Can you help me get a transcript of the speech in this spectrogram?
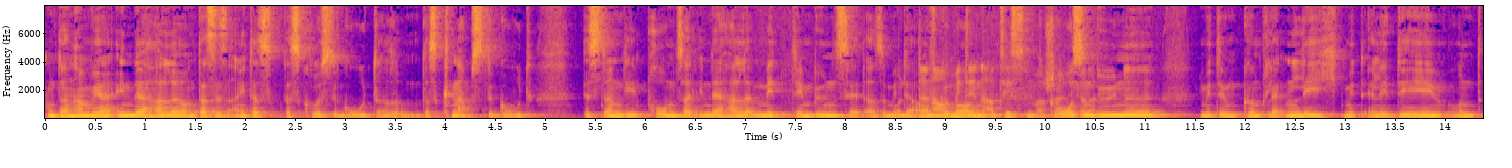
Und dann haben wir in der Halle, und das ist eigentlich das, das größte Gut, also das knappste Gut, ist dann die Probenzeit in der Halle mit dem Bühnenset, also mit und der dann auch mit den Artisten wahrscheinlich. Großen oder? Bühne, mit dem kompletten Licht, mit LED und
